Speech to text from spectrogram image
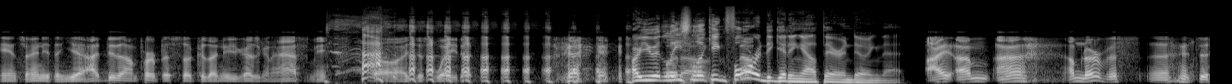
answer anything Yeah, I did it on purpose, so because I knew you guys were going to ask me, so I just waited. Are you at But, least um, looking no. forward to getting out there and doing that? I, I'm uh, I'm nervous. Uh, to,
